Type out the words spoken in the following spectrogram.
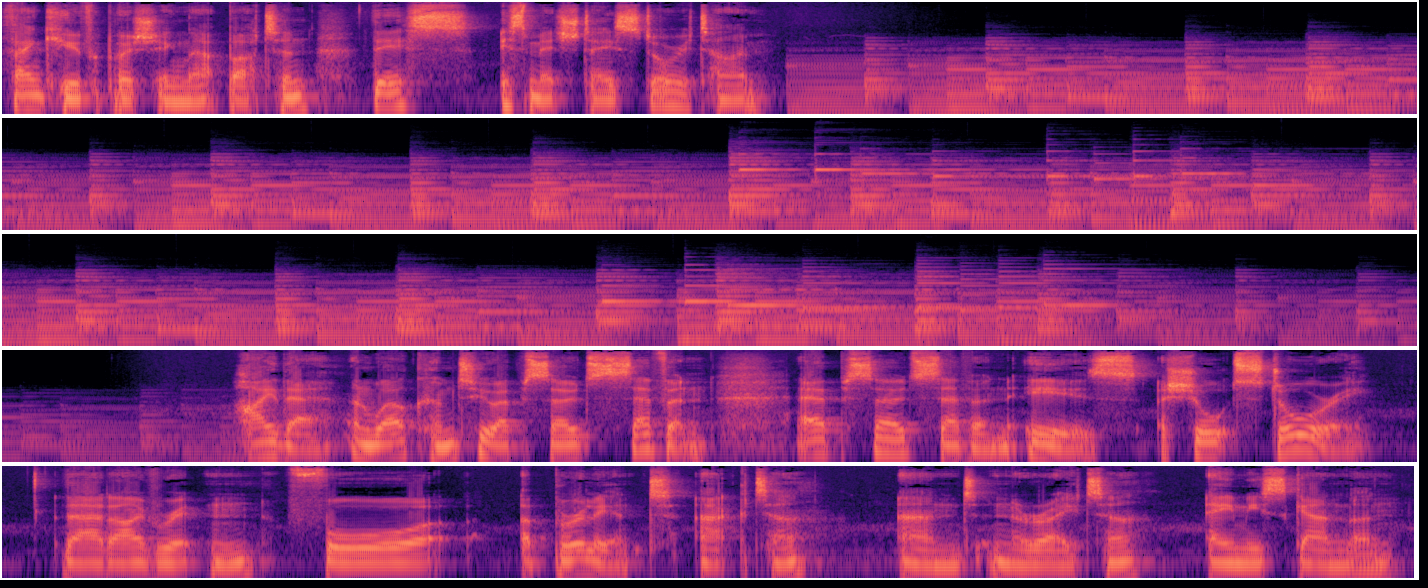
Thank you for pushing that button. This is Mitch Day's story time. Hi there, and welcome to episode 7. Episode 7 is a short story that I've written for a brilliant actor and narrator, Amy Scanlon.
